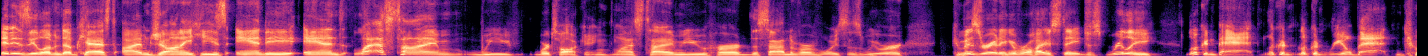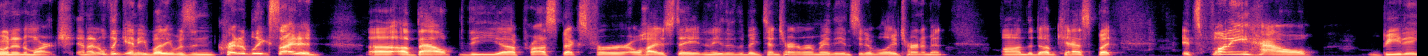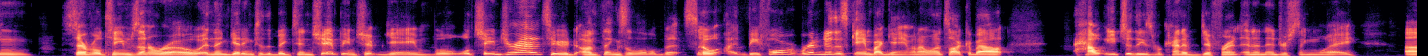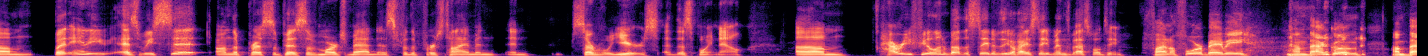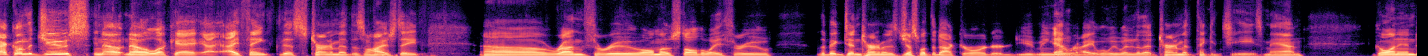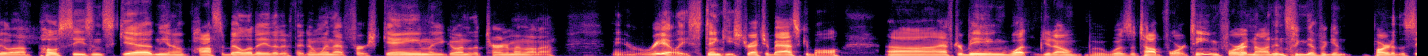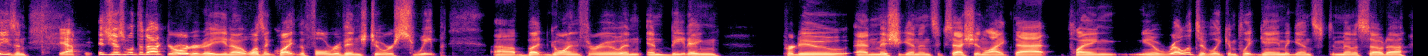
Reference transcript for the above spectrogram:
It is the 11 Dubcast. I'm Johnny. He's Andy. And last time we were talking, last time you heard the sound of our voices, we were commiserating over Ohio State just really looking bad, looking looking real bad going into March. And I don't think anybody was incredibly excited uh, about the uh, prospects for Ohio State in either the Big Ten tournament or maybe the NCAA tournament on the Dubcast. But it's funny how beating several teams in a row and then getting to the Big Ten championship game will will change your attitude on things a little bit. So I, before we're going to do this game by game, and I want to talk about how each of these were kind of different in an interesting way. Um, but Andy, as we sit on the precipice of March Madness for the first time in in several years at this point now, um, how are you feeling about the state of the Ohio State men's basketball team? Final four, baby. I'm back on. I'm back on the juice. You know, no. Look, I, I think this tournament, this Ohio State uh, run through almost all the way through the Big Ten tournament is just what the doctor ordered. You I mean you're right. When we went into that tournament, thinking, "Geez, man." Going into a postseason skid, you know, possibility that if they don't win that first game, that you go into the tournament on a, I mean, a really stinky stretch of basketball uh, after being what you know was a top four team for a not insignificant part of the season. Yeah. It's just what the doctor ordered. Uh, you know, it wasn't quite the full revenge tour sweep, uh, but going through and, and beating Purdue and Michigan in succession like that, playing, you know, relatively complete game against Minnesota.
